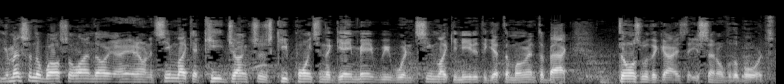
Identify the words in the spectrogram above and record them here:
You mentioned the Welshire line though. You know, and it seemed like at key junctures, key points in the game, maybe we wouldn't seem like you needed to get the momentum back. Those were the guys that you sent over the boards.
